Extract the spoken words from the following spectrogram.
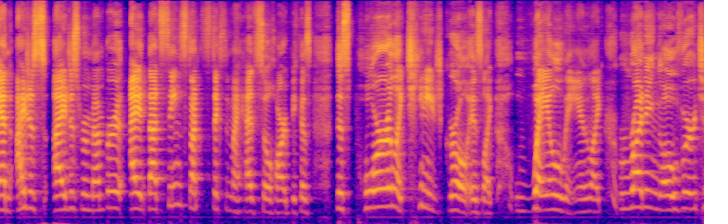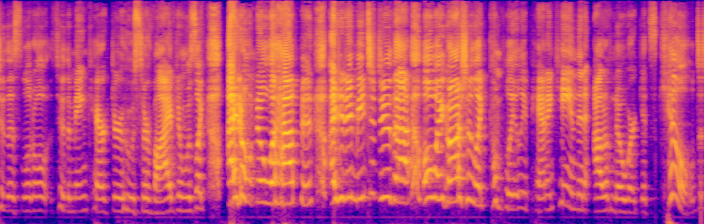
And I just I just remember I that scene stuck sticks in my head so hard because this poor like teenage girl is like wailing and like running over to this little to the main character who survived and was like, I don't know what happened. I didn't mean to do that. Oh my gosh, and like completely panicking and then out of nowhere gets killed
